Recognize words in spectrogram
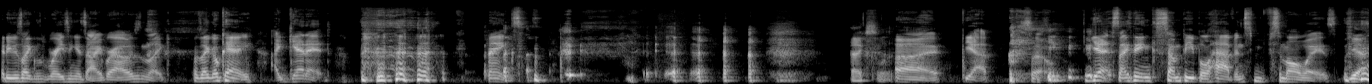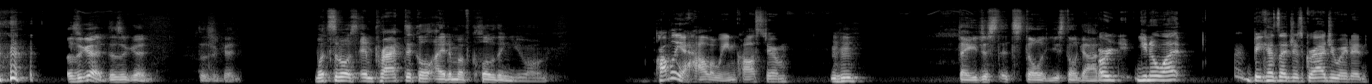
And he was like raising his eyebrows and like, I was like, okay, I get it. Thanks. Excellent. Uh, yeah. So yes, I think some people have in small ways. yeah. Those are good. Those are good. Those are good. What's the most impractical item of clothing you own? Probably a Halloween costume. Mm-hmm. That you just it's still you still got it. Or you know what? Because I just graduated,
